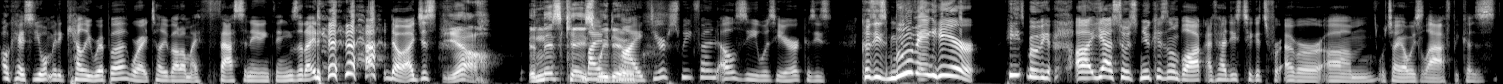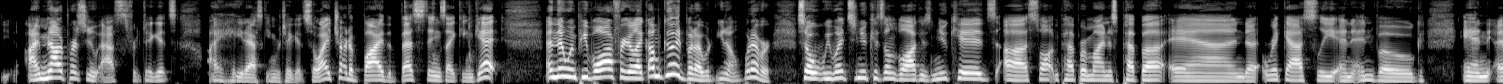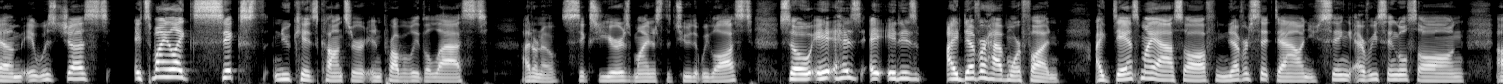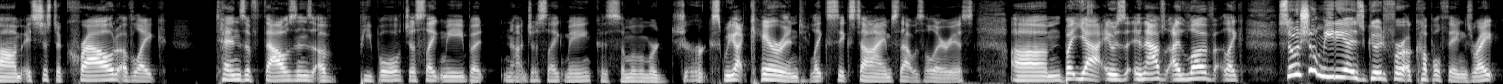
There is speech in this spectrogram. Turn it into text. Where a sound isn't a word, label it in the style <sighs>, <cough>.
Okay, so you want me to Kelly Ripa, where I tell you about all my fascinating things that I <laughs> did? no, I just Yeah. In this case my, we do. my dear sweet friend LZ was here because he's because he's moving here. He's moving. Uh, yeah, so it's New Kids on the Block. I've had these tickets forever, um, which I always laugh because I'm not a person who asks for tickets. I hate asking for tickets. So I try to buy the best things I can get. And then when people offer, you're like, I'm good, but I would, you know, whatever. So we went to New Kids on the Block. Is New Kids, uh, Salt-N-Pepa minus Pepa, and Rick Astley and En Vogue. And um, it was just, it's my like sixth New Kids concert in probably the last I don't know, six years minus the two that we lost. So it has, it is, I never have more fun. I dance my ass off. You never sit down. You sing every single song. Um, it's just a crowd of like tens of thousands of people just like me, but not just like me because some of them are jerks. We got Karened like six times. That was hilarious. Um, but yeah, it was an abs- I love like social media is good for a couple things, right?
